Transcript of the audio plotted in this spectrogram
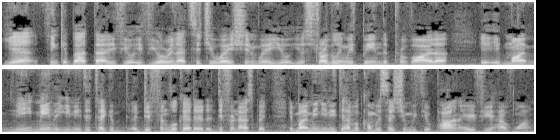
yeah, think about that. If you're if you're in that situation where you're you're struggling with being the provider, it, it might need, mean that you need to take a, a, different look at it, a different aspect. It might mean you need to have a conversation with your partner if you have one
